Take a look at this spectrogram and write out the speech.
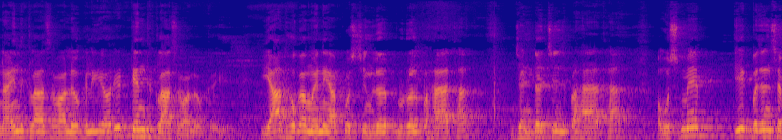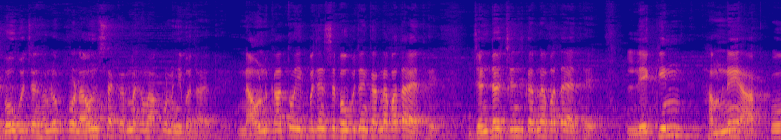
नाइन्थ क्लास वालों के लिए और ये टेंथ क्लास वालों के लिए। याद होगा मैंने आपको सिंगुलर प्लूरल पढ़ाया था जेंडर चेंज पढ़ाया था, और उसमें एक वज़न से बहुवचन हम लोग प्रोनाउंस का करना हम आपको नहीं बताए थे। नाउन का तो एक वज़न से बहुवचन करना बताए थे जेंडर चेंज करना बताए थे, लेकिन हमने आपको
